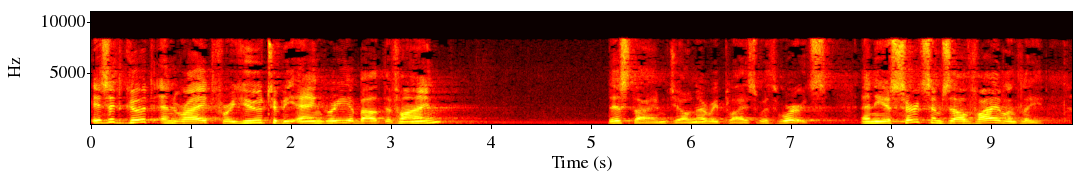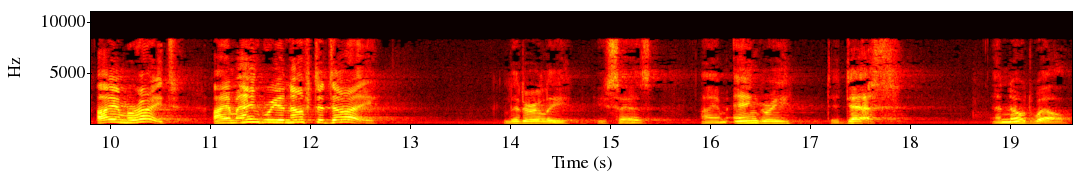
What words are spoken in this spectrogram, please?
Is it good and right for you to be angry about the vine? This time, Jonah replies with words, and he asserts himself violently. I am right. I am angry enough to die. Literally, he says, I am angry to death. And note well,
